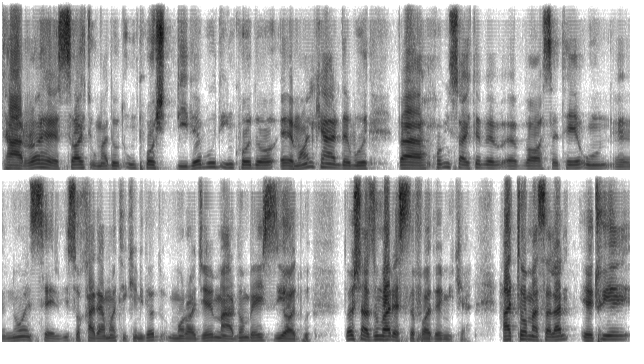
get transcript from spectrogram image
طراح سایت اومده بود اون پشت دیده بود این کد رو اعمال کرده بود و خب این سایت به واسطه اون نوع سرویس و خدماتی که می‌داد مراجعه مردم بهش زیاد بود. داشت از اون ور استفاده می‌کرد. حتی مثلا توی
